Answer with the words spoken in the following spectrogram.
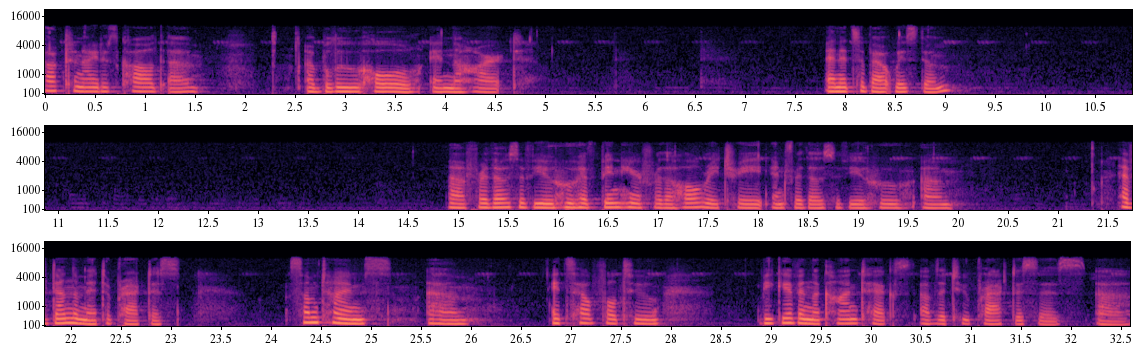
talk tonight is called uh, A Blue Hole in the Heart. And it's about wisdom. Uh, for those of you who have been here for the whole retreat, and for those of you who um, have done the metta practice, sometimes um, it's helpful to be given the context of the two practices. Uh,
